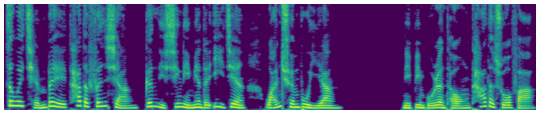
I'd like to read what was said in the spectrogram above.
这位前辈他的分享跟你心里面的意见完全不一样，你并不认同他的说法。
